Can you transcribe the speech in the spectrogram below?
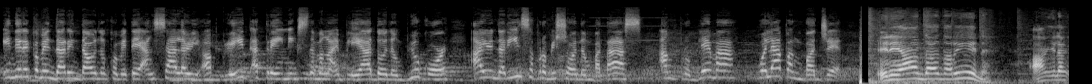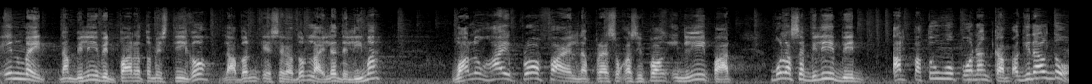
Inirekomenda rin daw ng komite ang salary upgrade at trainings ng mga empleyado ng Bucor ayon na rin sa probisyon ng batas. Ang problema, wala pang budget. Inihanda na rin ang ilang inmate ng Bilibid para tumestigo laban kay Senador Laila de Lima. Walong high-profile na preso kasi po ang inilipat mula sa Bilibid at patungo po ng Camp Aguinaldo.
